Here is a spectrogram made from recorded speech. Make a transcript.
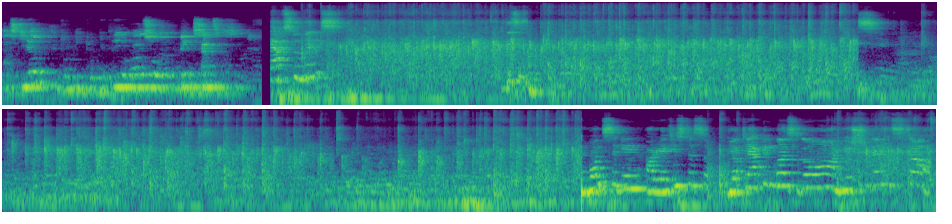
Last year, in 2023, we also big census. Lab students. And once again, our registers, your clapping must go on, you shouldn't stop.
